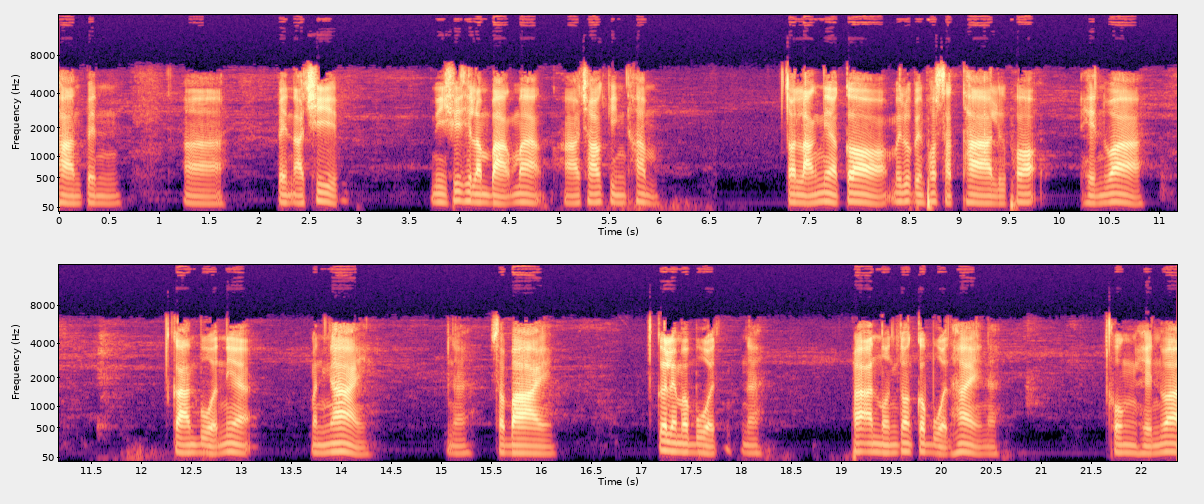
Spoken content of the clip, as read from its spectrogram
ทานเป็นอ่าเป็นอาชีพ มีชีวิตที่ลำบากมาก หาเช้ากินค่ำตอนหลังเนี่ยก็ไม่รู้เป็นเพราะศรัทธาหรือเพราะเห็นว่าการบวชเนี่ยมันง่ายนะสบาย ก็เลยมาบวชนะพระอานนท์ก็กบวชให้นะคงเห็นว่า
